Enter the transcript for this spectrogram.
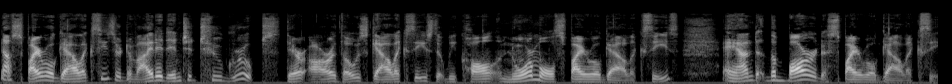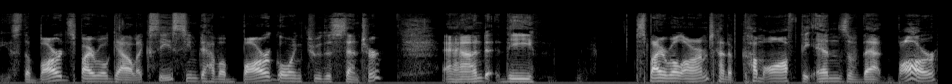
Now spiral galaxies are divided into two groups. There are those galaxies that we call normal spiral galaxies and the barred spiral galaxies. The barred spiral galaxies seem to have a bar going through the center and the spiral arms kind of come off the ends of that bar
